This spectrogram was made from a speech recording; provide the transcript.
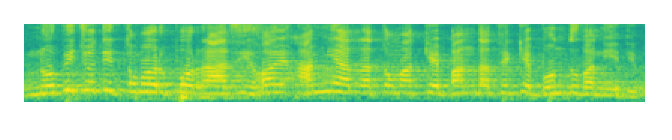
নবী যদি তোমার উপর রাজি হয়, আমি আল্লাহ তোমাকে বান্দা থেকে বন্ধু বানিয়ে দিব।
